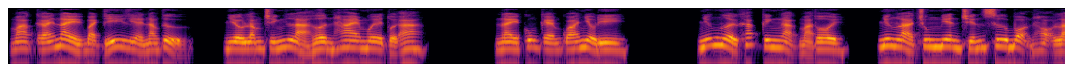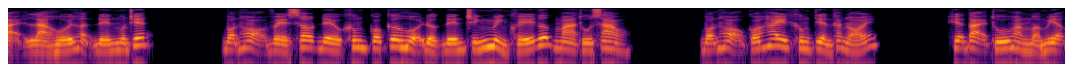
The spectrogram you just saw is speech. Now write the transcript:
Mà cái này bạch đi ghi nam tử, nhiều lắm chính là hơn 20 tuổi A. Này cũng kém quá nhiều đi. Những người khác kinh ngạc mà thôi, nhưng là trung niên chiến sư bọn họ lại là hối hận đến muốn chết. Bọn họ về sau đều không có cơ hội được đến chính mình khế ước ma thú sao. Bọn họ có hay không tiền khác nói. Hiện tại thú hoàng mở miệng,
